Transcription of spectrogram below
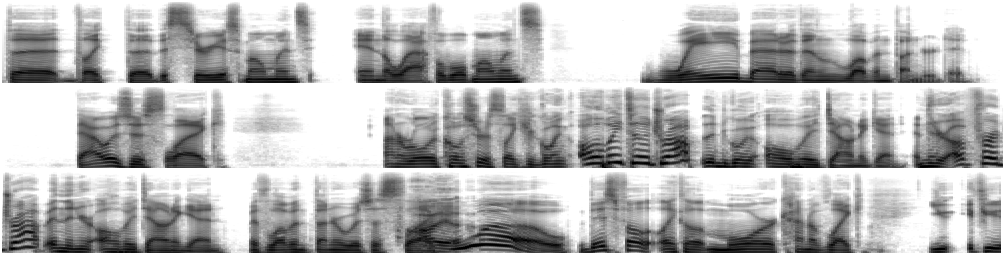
the like the the serious moments and the laughable moments way better than Love and Thunder did. That was just like on a roller coaster, it's like you're going all the way to the drop, then you're going all the way down again. And then you're up for a drop, and then you're all the way down again. With Love and Thunder was just like, I- whoa. This felt like a more kind of like you if you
